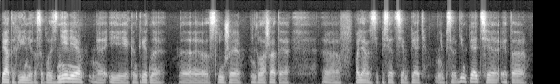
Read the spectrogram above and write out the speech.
пятых линий это соблазнение, и конкретно слушая глашатая в полярности 57.5, 51.5, это Э,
